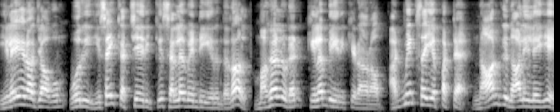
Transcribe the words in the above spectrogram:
இளையராஜாவும் ஒரு இசை கச்சேரிக்கு செல்ல வேண்டியிருந்ததால் மகளுடன் கிளம்பி இருக்கிறாராம். அட்மிட் செய்யப்பட்ட நான்கு நாளிலேயே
